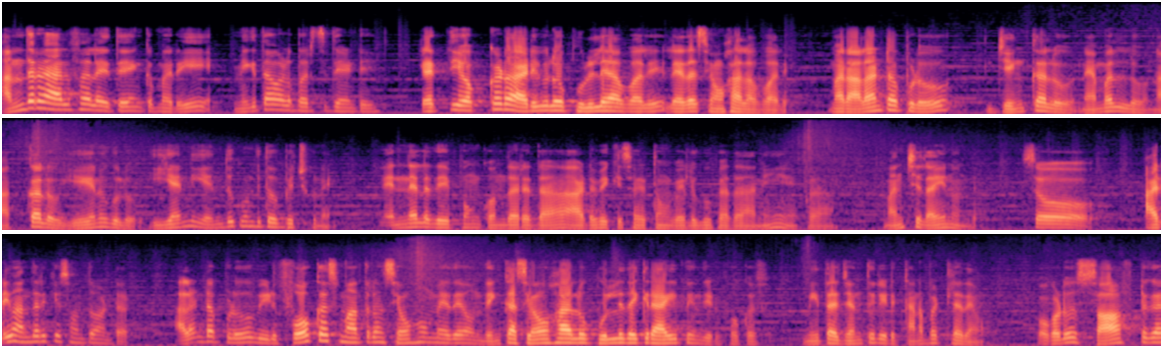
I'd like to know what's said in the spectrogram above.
అందరూ ఆల్ఫాలు అయితే ఇంక మరి మిగతా వాళ్ళ పరిస్థితి ఏంటి? ప్రతి ఒక్కడు అడవిలో పులులే అవ్వాలి లేదా సింహాలు అవ్వాలి మరి అలాంటప్పుడు జింకలు, నెమళ్ళు, నక్కలు, ఏనుగులు ఇయన్నీ ఎందుకుండి తొప్పించుకున్నాయి వెన్నెల దీపం కొందరిదా అడవికి సైతం వెలుగు కదా అని ఒక మంచి లైన్ ఉంది. సో, అడవి అందరికీ సొంతం అంటారు. అలాంటప్పుడు వీడి ఫోకస్ మాత్రం సింహం మీదే ఉంది. ఇంకా సింహాలు, పుల్లి దగ్గర ఆగిపోయింది వీడి ఫోకస్. మిగతా జంతువులు ఈడికి కనపట్లేదేమో. ఒకడు సాఫ్ట్‌గా,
